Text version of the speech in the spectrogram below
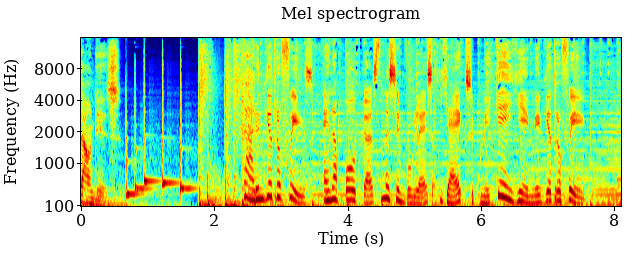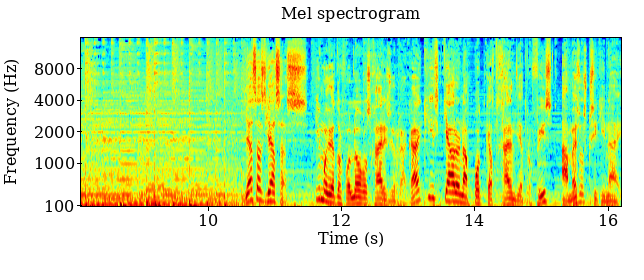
sound is. Χάριν Διατροφής, ένα podcast με σύμβουλες για έξυπνη και υγιεινή διατροφή. Γεια σας, γεια σας. Είμαι ο διατροφολόγος Χάρης Γιωργακάκης και άλλο ένα podcast Χάριν Διατροφής αμέσως ξεκινάει.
